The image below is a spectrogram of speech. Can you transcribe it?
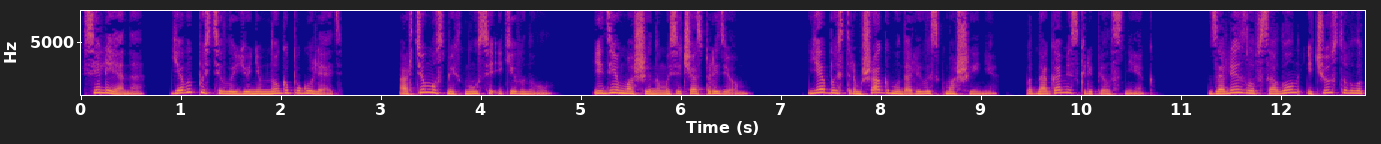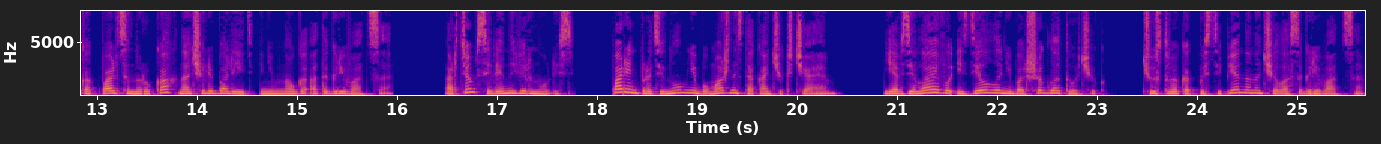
«Селена, я выпустила ее немного погулять». Артем усмехнулся и кивнул. «Иди в машину, мы сейчас придем». Я быстрым шагом удалилась к машине. Под ногами скрипел снег. Залезла в салон и чувствовала, как пальцы на руках начали болеть и немного отогреваться. Артем с Селеной вернулись. Парень протянул мне бумажный стаканчик с чаем. Я взяла его и сделала небольшой глоточек, чувствуя, как постепенно начала согреваться.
